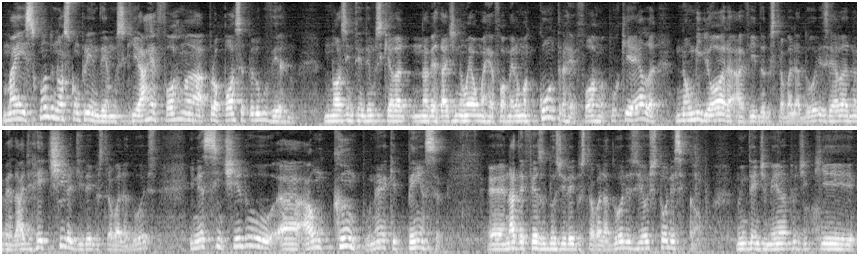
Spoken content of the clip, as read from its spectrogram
Mas quando nós compreendemos que a reforma proposta pelo governo nós entendemos que ela, na verdade, não é uma reforma, ela é uma contra-reforma, porque ela não melhora a vida dos trabalhadores, ela, na verdade, retira direito dos trabalhadores. E, nesse sentido, há um campo né, que pensa é, na defesa dos direitos dos trabalhadores e eu estou nesse campo, no entendimento de que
